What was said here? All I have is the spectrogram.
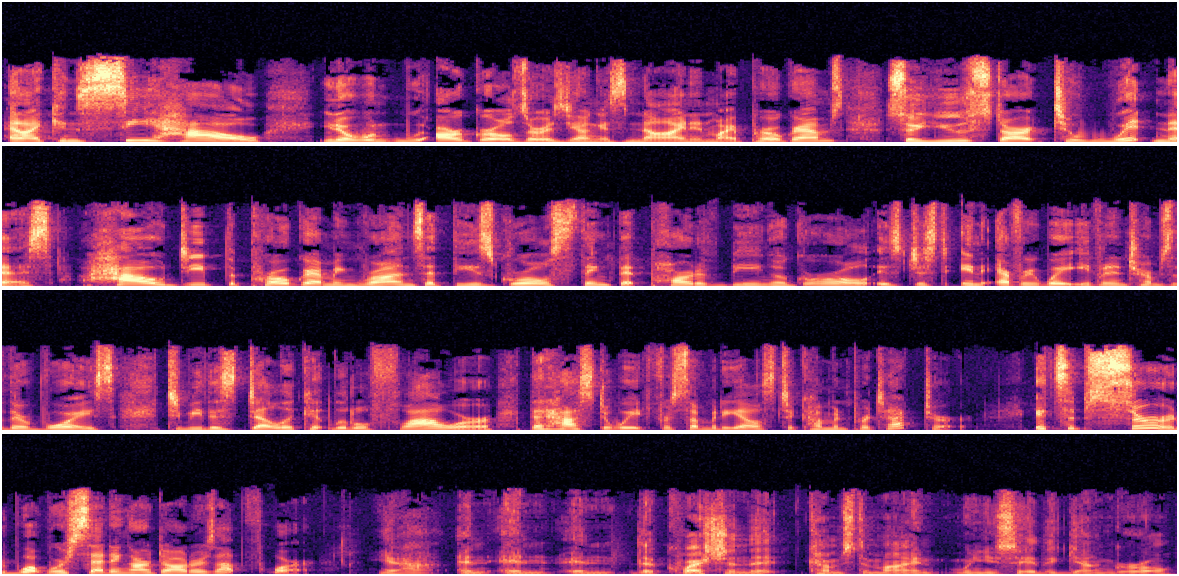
And I can see how, you know, when we, our girls are as young as nine in my programs, so you start to witness how deep the programming runs that these girls think that part of being a girl is just in every way, even in terms of their voice, to be this delicate little flower that has to wait for somebody else to come and protect her. It's absurd what we're setting our daughters up for. Yeah, and and and the question that comes to mind when you say the young girl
